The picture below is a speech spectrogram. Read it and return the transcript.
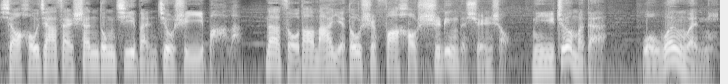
小侯家在山东基本就是一把了，那走到哪也都是发号施令的选手。你这么的，我问问你，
